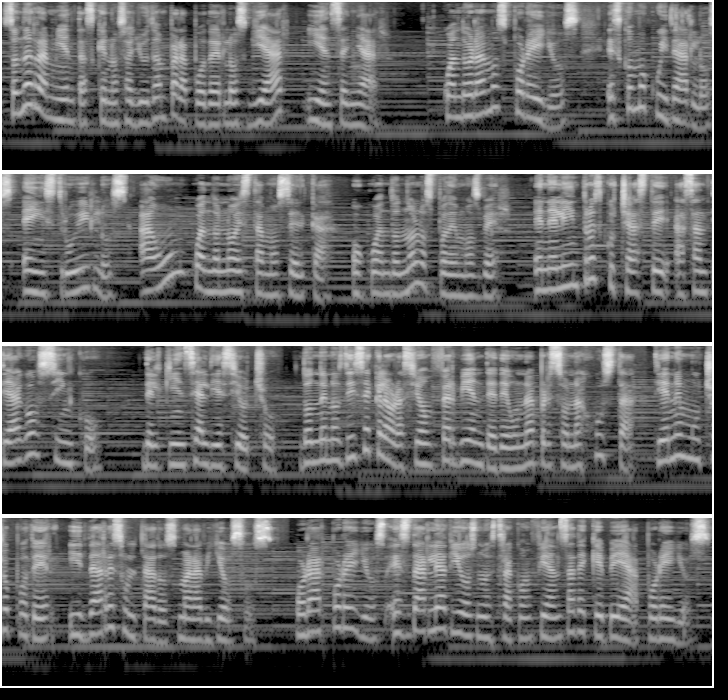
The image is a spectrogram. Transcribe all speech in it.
son herramientas que nos ayudan para poderlos guiar y enseñar. Cuando oramos por ellos, es como cuidarlos e instruirlos, aun cuando no estamos cerca o cuando no los podemos ver. En el intro escuchaste a Santiago 5, del 15 al 18, donde nos dice que la oración ferviente de una persona justa tiene mucho poder y da resultados maravillosos. Orar por ellos es darle a Dios nuestra confianza de que vea por ellos.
